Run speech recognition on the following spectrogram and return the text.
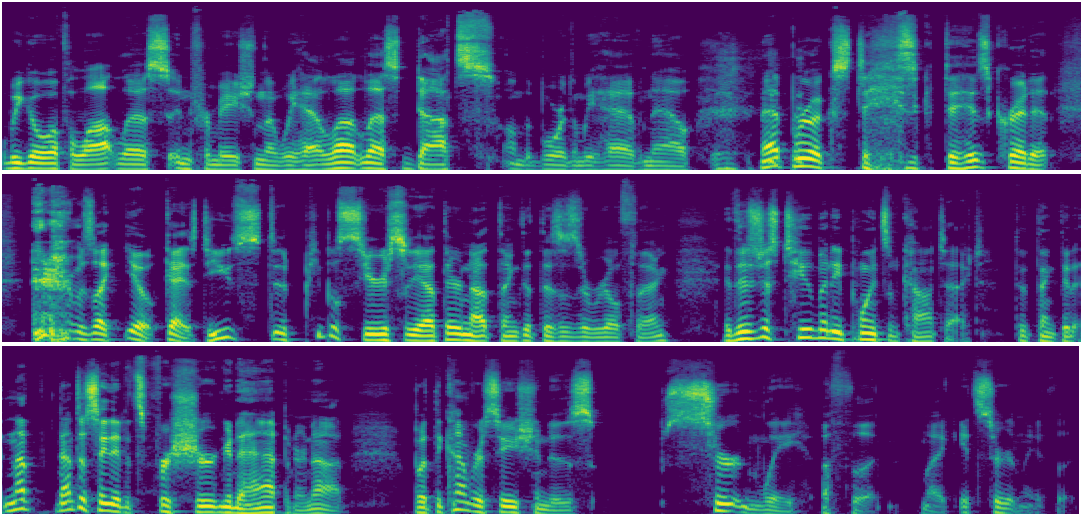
we go off a lot less information than we had a lot less dots on the board than we have now. Matt brooks to his to his credit was like yo guys do you do people seriously out there not think that this is a real thing? There's just too many points of contact to think that not not to say that it's for sure going to happen or not but the conversation is certainly afoot mike. It's certainly afoot.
